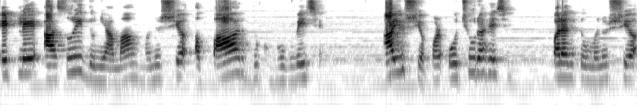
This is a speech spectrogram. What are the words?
એટલે આસુરી દુનિયામાં મનુષ્ય અપાર દુઃખ ભોગવે છે. આયુષ્ય પણ ઓછું રહે છે. પરંતુ મનુષ્ય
